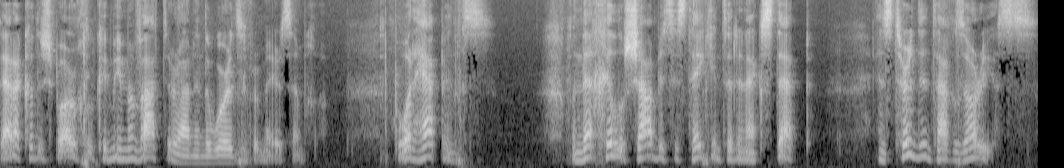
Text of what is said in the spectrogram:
that HaKadosh Baruch Hu can be mavater on, in the words of Meir Simcha. But what happens when that Chilul Shabbos is taken to the next step and is turned into Achzarius?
